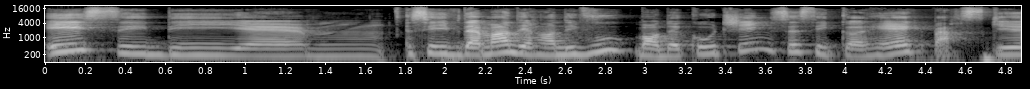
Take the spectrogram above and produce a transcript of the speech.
Et c'est des. Euh, c'est évidemment des rendez-vous bon, de coaching, ça c'est correct parce que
